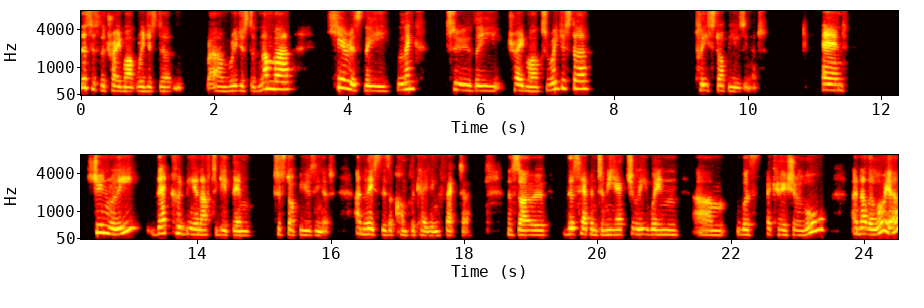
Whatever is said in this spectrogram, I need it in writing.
This is the trademark register, um, registered number. Here is the link to the trademarks register. Please stop using it. And generally, that could be enough to get them to stop using it, unless there's a complicating factor. And so this happened to me actually when um, with Acacia Law, another lawyer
